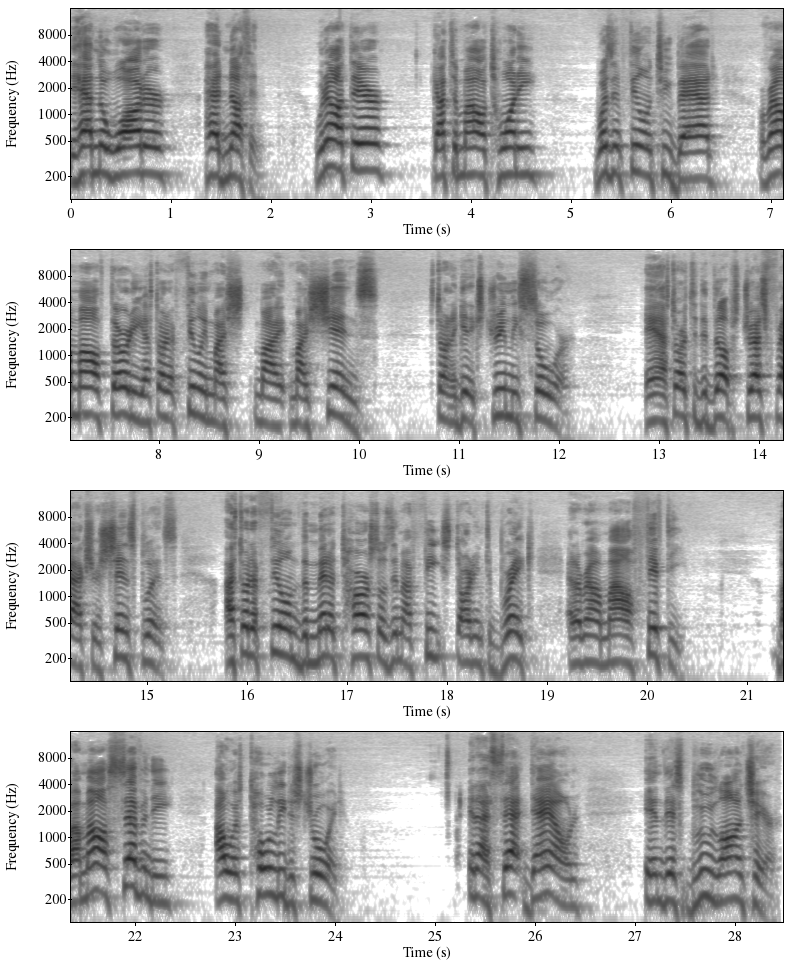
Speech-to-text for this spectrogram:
They had no water, I had nothing. Went out there, got to mile 20, wasn't feeling too bad. Around mile 30, I started feeling my, my, my shins starting to get extremely sore. And I started to develop stress fractures, shin splints. I started feeling the metatarsals in my feet starting to break at around mile 50. By mile 70, I was totally destroyed. And I sat down in this blue lawn chair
